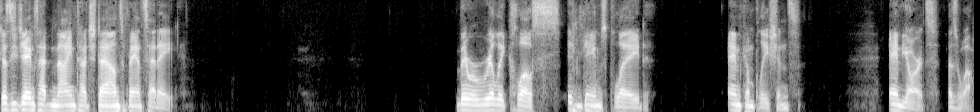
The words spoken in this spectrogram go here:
Jesse James had nine touchdowns, Vance had eight. They were really close in games played and completions and yards as well.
